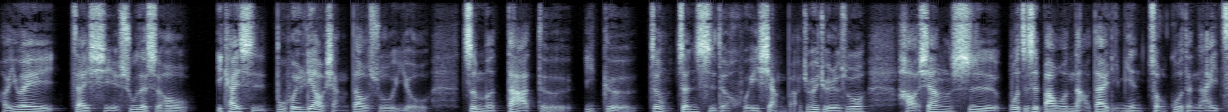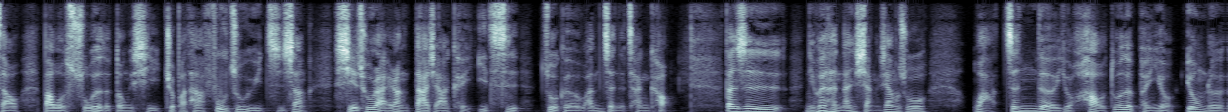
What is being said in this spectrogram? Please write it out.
啊，因为在写书的时候。一开始不会料想到说有这么大的一个这种真实的回响吧，就会觉得说好像是我只是把我脑袋里面走过的那一招，把我所有的东西就把它付诸于纸上写出来，让大家可以一次做个完整的参考。但是你会很难想象说。哇，真的有好多的朋友用了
